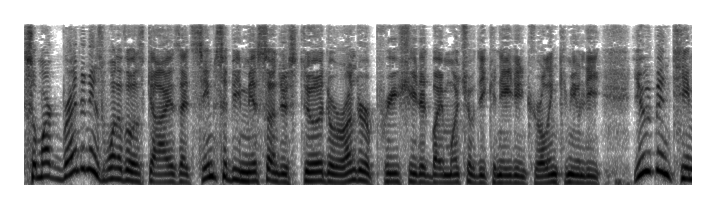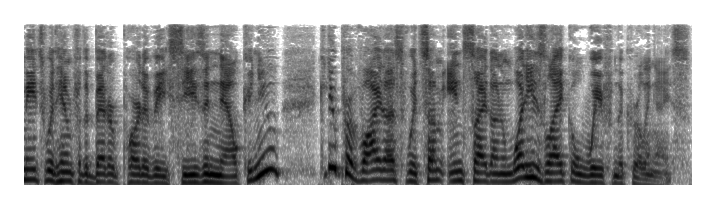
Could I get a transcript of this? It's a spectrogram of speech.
So, Mark, Brendan is one of those guys that seems to be misunderstood or underappreciated by much of the Canadian curling community. You've been teammates with him for the better part of a season now. Can you can you provide us with some insight on what he's like away from the curling ice?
